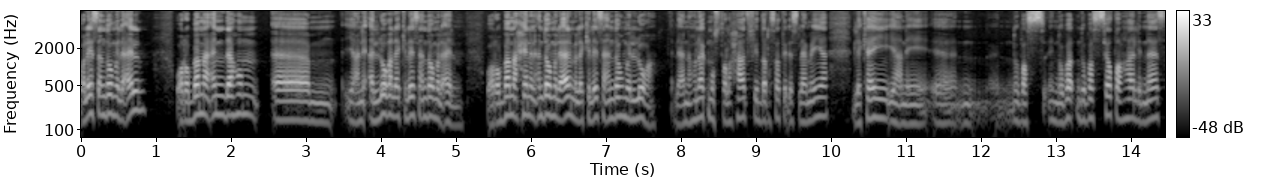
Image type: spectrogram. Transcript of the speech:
وليس عندهم العلم وربما عندهم يعني اللغة لكن ليس عندهم العلم. وربما أحيانا عندهم العلم لكن ليس عندهم اللغة. لأن هناك مصطلحات في الدراسات الإسلامية لكي يعني آه، نبسطها للناس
